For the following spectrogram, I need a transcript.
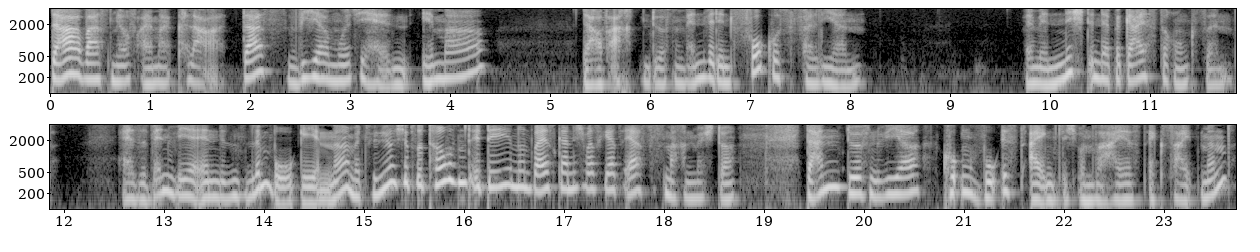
Da war es mir auf einmal klar, dass wir Multihelden immer darauf achten dürfen, wenn wir den Fokus verlieren, wenn wir nicht in der Begeisterung sind. Also wenn wir in diesen Limbo gehen, ne, mit ja, ich habe so tausend Ideen und weiß gar nicht, was ich als erstes machen möchte, dann dürfen wir gucken, wo ist eigentlich unser highest excitement?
